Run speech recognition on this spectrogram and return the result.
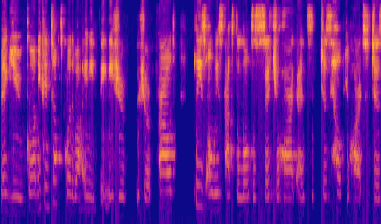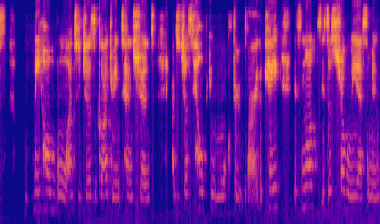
beg you, God, you can talk to God about anything. If you're if you're proud, please always ask the Lord to set your heart and to just help your heart to just be humble and to just guard your intentions and to just help you walk through pride. Okay, it's not. It's a struggle. Yes, I mean,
